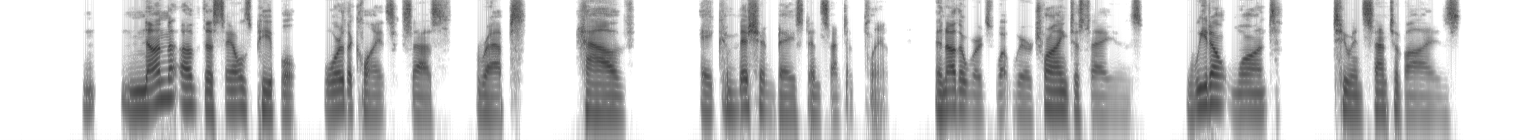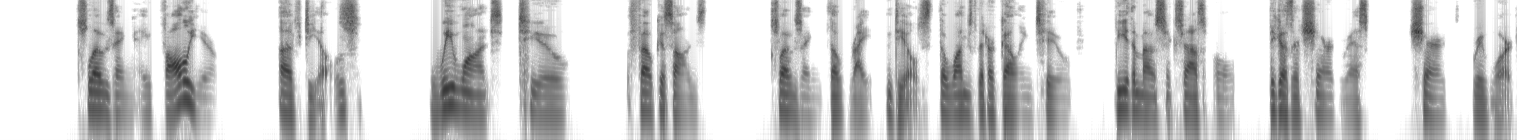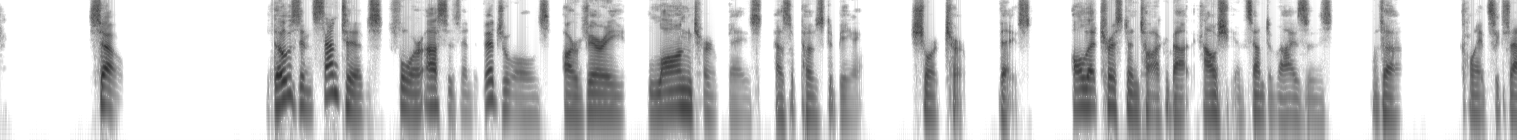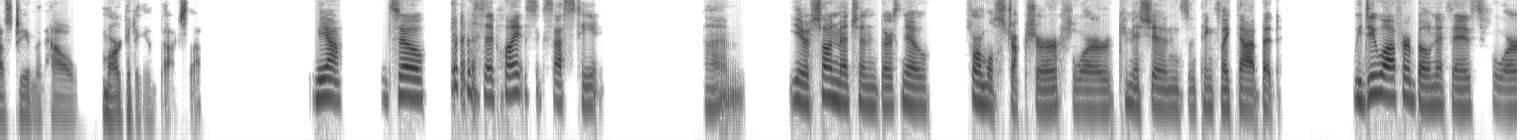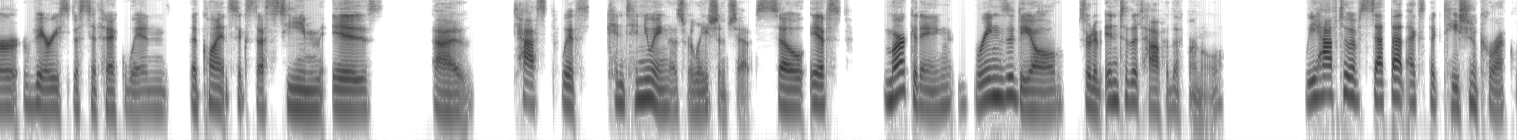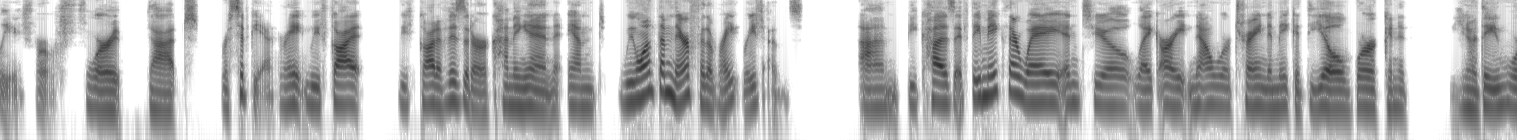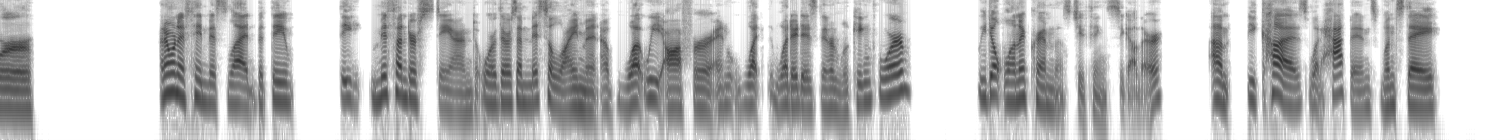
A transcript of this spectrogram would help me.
n- none of the salespeople or the client success reps have a commission based incentive plan. In other words, what we're trying to say is we don't want to incentivize closing a volume of deals, we want to focus on closing the right deals, the ones that are going to be the most successful because it's shared risk, shared reward. So those incentives for us as individuals are very long term based as opposed to being short term based. I'll let Tristan talk about how she incentivizes the client success team and how marketing impacts that. Yeah. So the client success team, um, you know, Shawn mentioned there's no formal structure for commissions and things like that, but we do offer bonuses for very specific when the client success team is uh, tasked with continuing those relationships. So if marketing brings a deal sort of into the top of the funnel, we have to have set that expectation correctly for for that recipient, right? We've got we've got a visitor coming in and we want them there for the right reasons. Um, because if they make their way into like, all right, now we're trying to make a deal work and it, you know, they were, I don't want to say misled, but they they misunderstand or there's a misalignment of what we offer and what what it is they're looking for. We don't want to cram those two things together. Um, because what happens once they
